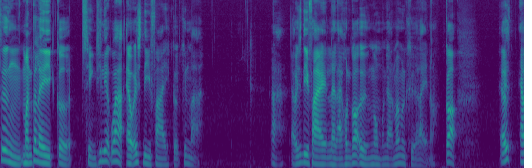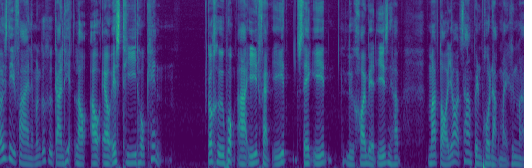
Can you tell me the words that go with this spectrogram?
ซึ่งมันก็เลยเกิดสิ่งที่เรียกว่า LSDFi เกิดขึ้นมาอ่า LSDFi หลาย ๆ คนก็เอองงเหมือนกันว่ามันคืออะไรเนาะก็ LSDFi เนี่ยมันก็คือการที่เราเอา LST token ก็คือพวก r e a t f a c e a t Stake e a t หรือ Coinbase e a t นะครับ มาต่อยอดสร้างเป็น Product ใหม่ขึ้นมา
